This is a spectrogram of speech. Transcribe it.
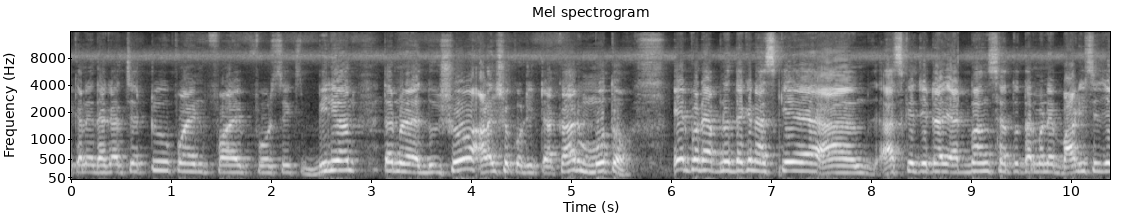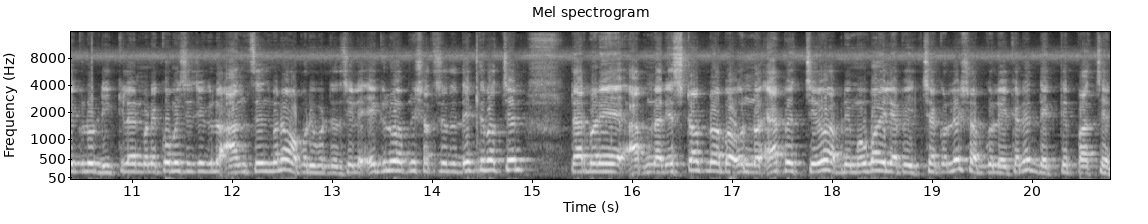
এখানে দেখা যাচ্ছে টু বিলিয়ন তার মানে দুশো আড়াইশো কোটি টাকার মতো। এরপরে আপনার দেখেন আজকে আজকে যেটা অ্যাডভান্স হতো তার মানে বাড়িছে যেগুলো ডিক্লাইন মানে কমেছে যেগুলো আনচেঞ্জ মানে অপরিবর্তিত ছিল, এগুলো আপনি সাথে সাথে দেখতে পাচ্ছেন। তার মানে আপনার স্টক না বা অন্য অ্যাপের চেয়েও আপনি মোবাইল অ্যাপে ইচ্ছা করলে সবগুলো এখানে দেখতে পাচ্ছেন।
